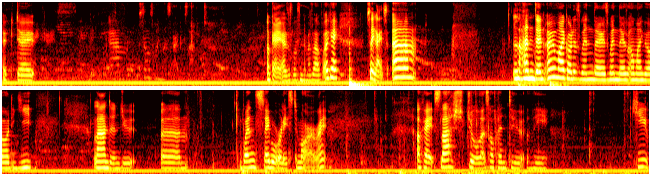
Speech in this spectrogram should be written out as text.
Okie doke. Um, someone's calling my Skype. Who's that? Okay, I just listened to myself. Okay, so guys, um, Landon. Oh my god, it's Windows. Windows. Oh my god, yeet. Landon, do um, when's Fable release tomorrow, right? Okay, slash Duel. Let's hop into the queue.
